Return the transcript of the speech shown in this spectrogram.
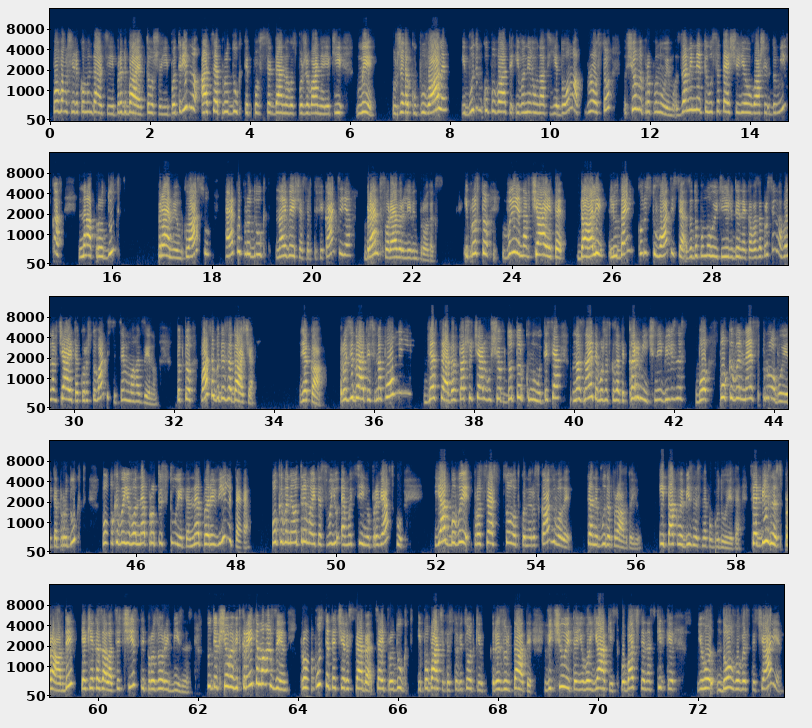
по вашій рекомендації придбає те, що їй потрібно, а це продукти повсякденного споживання, які ми вже купували і будемо купувати, і вони у нас є вдома. Просто що ми пропонуємо? Замінити усе те, що є у ваших домівках, на продукт преміум класу, екопродукт, найвища сертифікація, бренд Forever Living Products. І просто ви навчаєте далі людей користуватися за допомогою тієї людини, яка вас запросила, ви навчаєте користуватися цим магазином. Тобто, вас буде задача, яка? Розібратись в наповненні для себе в першу чергу, щоб доторкнутися. У нас, знаєте, можна сказати, кармічний бізнес, бо поки ви не спробуєте продукт, поки ви його не протестуєте, не перевірите, поки ви не отримаєте свою емоційну прив'язку, як би ви про це солодко не розказували, це не буде правдою. І так ви бізнес не побудуєте. Це бізнес правди, як я казала, це чистий прозорий бізнес. Тут, якщо ви відкриєте магазин, пропустите через себе цей продукт і побачите 100% результати, відчуєте його якість, побачите, наскільки його довго вистачає.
